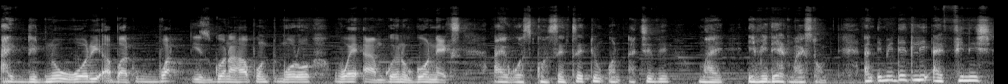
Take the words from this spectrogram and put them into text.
I did not worry about what is going to happen tomorrow, where I'm going to go next. I was concentrating on achieving my immediate milestone. And immediately I finished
